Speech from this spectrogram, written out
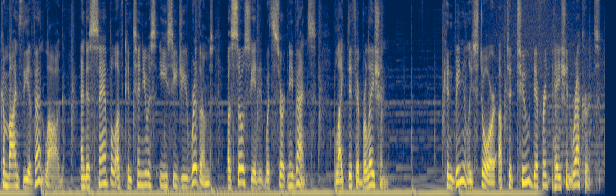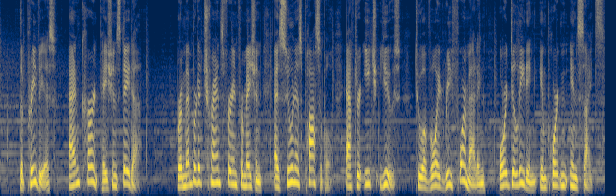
combines the event log and a sample of continuous ECG rhythms associated with certain events, like defibrillation. Conveniently store up to two different patient records, the previous and current patient's data. Remember to transfer information as soon as possible after each use to avoid reformatting or deleting important insights.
